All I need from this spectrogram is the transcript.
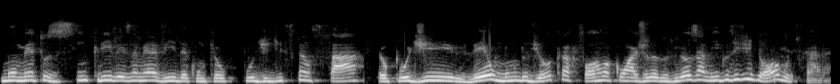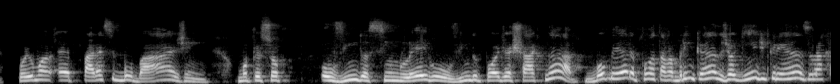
momentos incríveis na minha vida, com que eu pude descansar, eu pude ver o mundo de outra forma com a ajuda dos meus amigos e de jogos, cara. Foi uma. é, parece bobagem, uma pessoa ouvindo assim, um leigo ouvindo, pode achar que, não, bobeira, pô, tava brincando, joguinho de criança lá.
